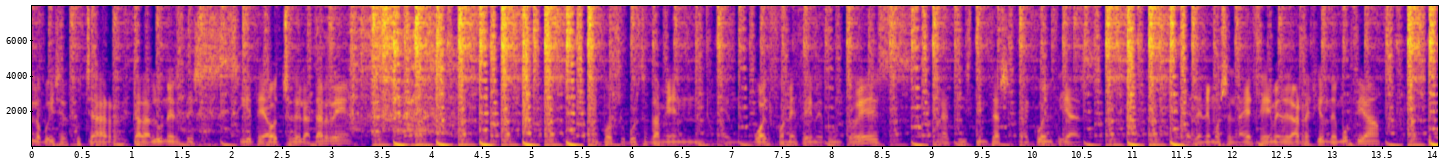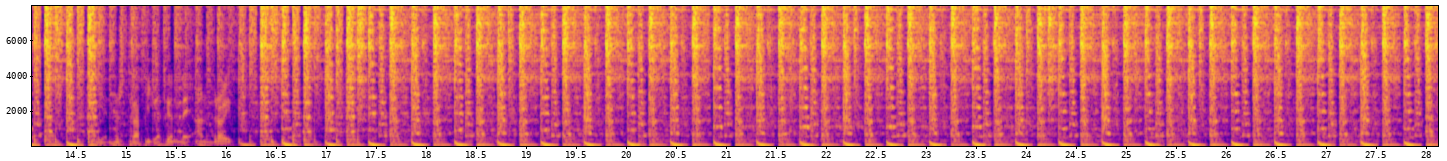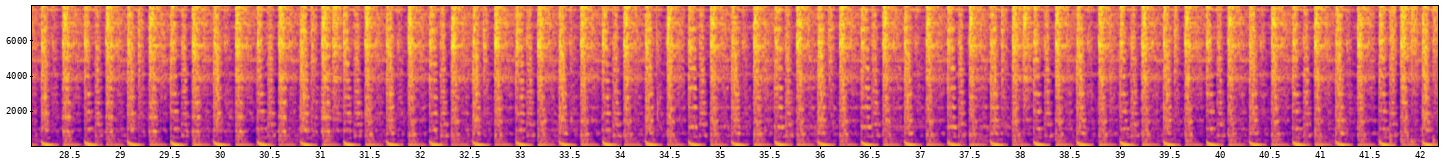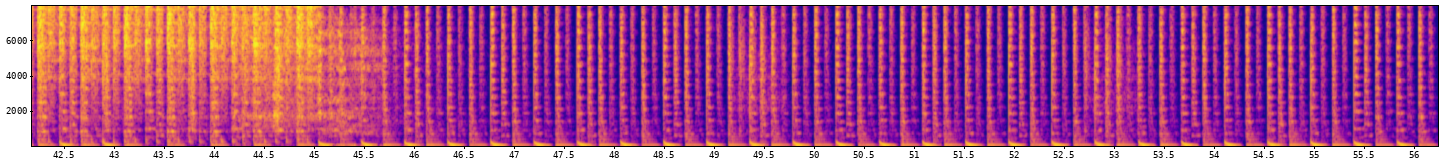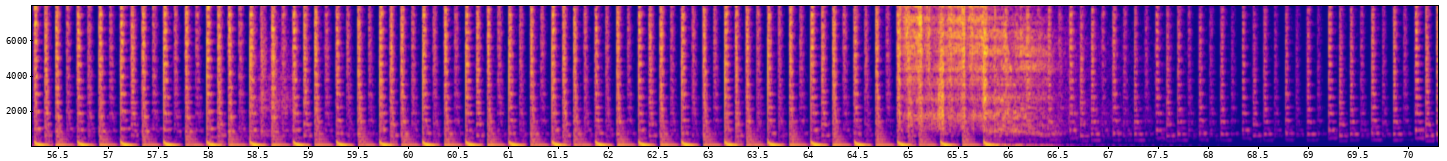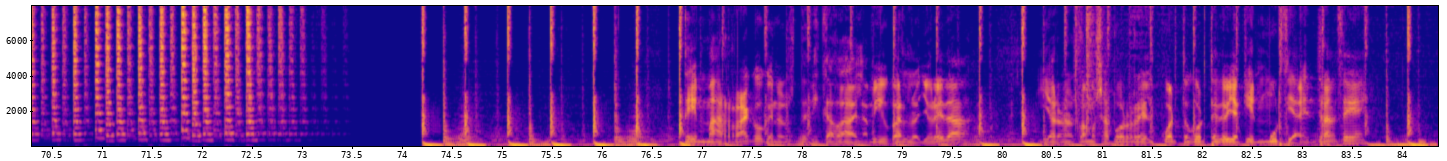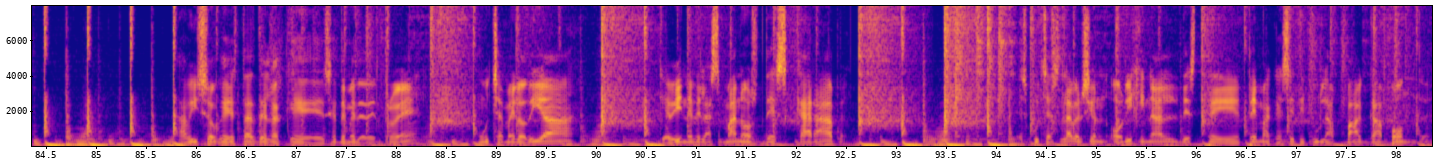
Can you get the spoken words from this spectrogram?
Lo podéis escuchar cada lunes de 7 a 8 de la tarde. Y por supuesto también en wifonfm.es, en las distintas frecuencias que tenemos en la FM de la región de Murcia y en nuestra aplicación de Android. Que nos dedicaba el amigo Carlos Lloreda. Y ahora nos vamos a por el cuarto corte de hoy aquí en Murcia en trance. Aviso que esta es de las que se te mete dentro, ¿eh? Mucha melodía que viene de las manos de Scarab. Escuchas la versión original de este tema que se titula Vagabond.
